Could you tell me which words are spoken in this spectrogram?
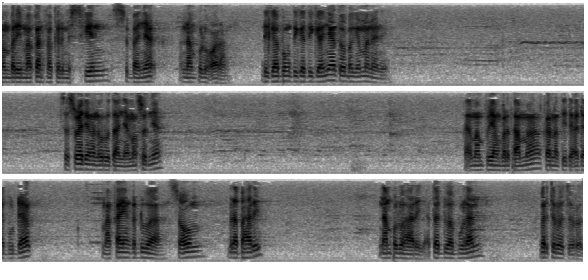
memberi makan fakir miskin sebanyak 60 orang. Digabung tiga-tiganya atau bagaimana ini? Sesuai dengan urutannya. Maksudnya? Kayak mampu yang pertama karena tidak ada budak. Maka yang kedua, som berapa hari? 60 hari atau dua bulan berturut-turut.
